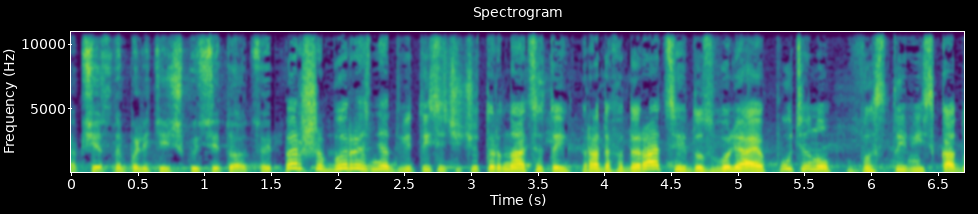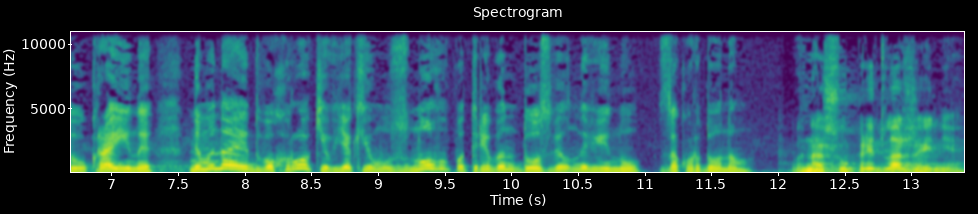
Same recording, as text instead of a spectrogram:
общественно-политическую ситуацию. 1 березня 2014 Рада Федерації дозволяє Путіну ввести війська до України. Не минає й двох років, як йому знову потрібен дозвіл на війну за кордоном. Вношу предложение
